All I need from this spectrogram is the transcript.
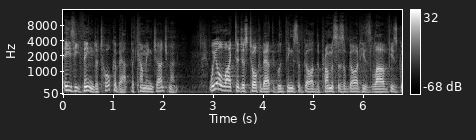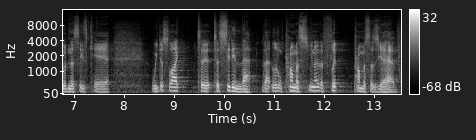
easy thing to talk about the coming judgment. We all like to just talk about the good things of God, the promises of God, His love, His goodness, His care. We just like to, to sit in that, that little promise, you know, the flip promises you have.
